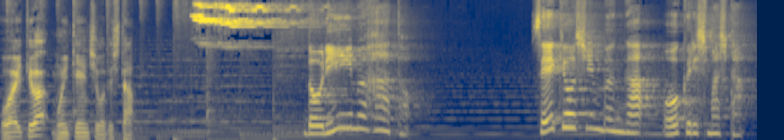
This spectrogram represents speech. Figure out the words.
お相手は森健一郎でした。ドリームハート。政教新聞がお送りしました。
